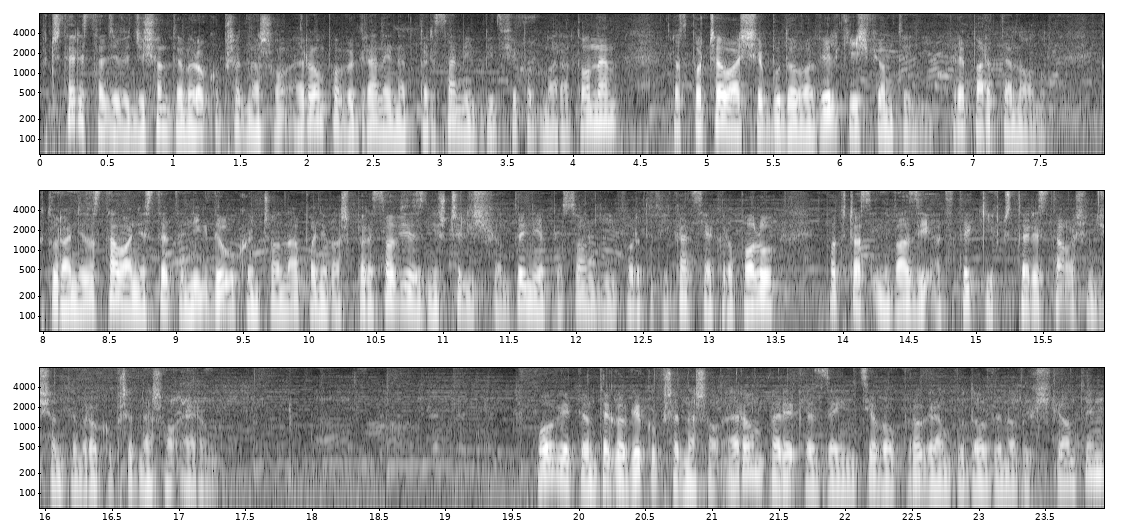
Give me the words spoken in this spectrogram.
W 490 roku przed naszą erą, po wygranej nad Persami w bitwie pod Maratonem, rozpoczęła się budowa wielkiej świątyni, Prepartenonu, która nie została niestety nigdy ukończona, ponieważ Persowie zniszczyli świątynię, posągi i fortyfikacje Akropolu podczas inwazji Attyki w 480 roku przed naszą erą. W połowie V wieku przed naszą erą Perykles zainicjował program budowy nowych świątyń,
